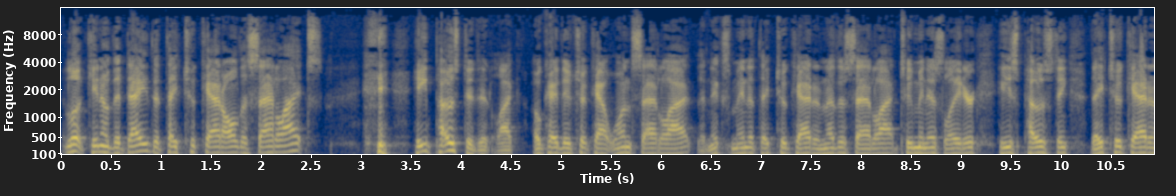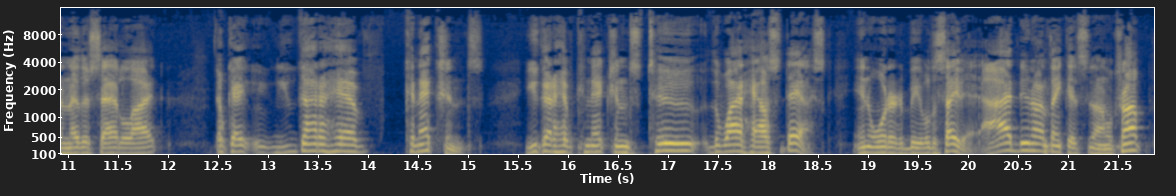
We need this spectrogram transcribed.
look, you know, the day that they took out all the satellites, he posted it like, okay, they took out one satellite. The next minute they took out another satellite. Two minutes later, he's posting, they took out another satellite. Okay, you gotta have connections. You got to have connections to the White House desk in order to be able to say that. I do not think it's Donald Trump.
